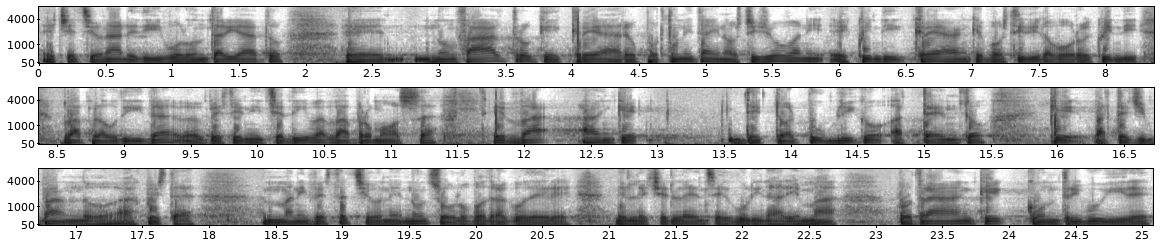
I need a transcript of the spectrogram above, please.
eccezionale di volontariato, eh, non fa altro che creare opportunità ai nostri giovani e quindi crea anche posti di lavoro. E quindi va applaudita eh, questa iniziativa, va promossa e va anche detto al pubblico attento che partecipando a questa manifestazione non solo potrà godere delle eccellenze culinarie ma potrà anche contribuire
